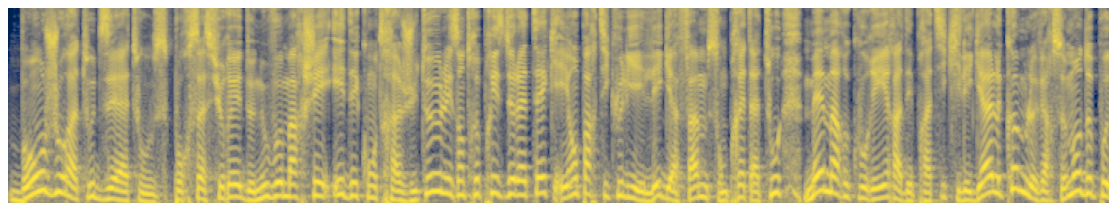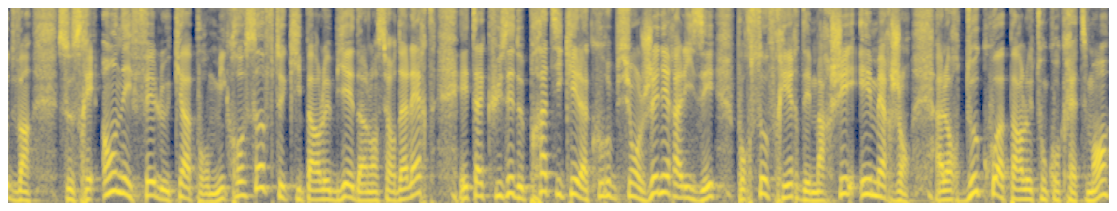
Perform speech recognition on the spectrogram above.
Bonjour à toutes et à tous. Pour s'assurer de nouveaux marchés et des contrats juteux, les entreprises de la tech et en particulier les GAFAM sont prêtes à tout, même à recourir à des pratiques illégales comme le versement de pots de vin. Ce serait en effet le cas pour Microsoft qui, par le biais d'un lanceur d'alerte, est accusé de pratiquer la corruption généralisée pour s'offrir des marchés émergents. Alors de quoi parle-t-on concrètement?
